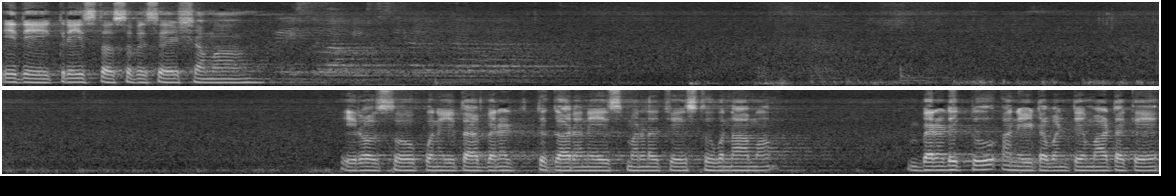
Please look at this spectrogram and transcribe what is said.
ఇది క్రీస్తు సువిశేషము ఈరోజు పునీత బెనడిక్ట్ గారని స్మరణ చేస్తూ ఉన్నాము. బెనడిక్టు అనేటువంటి మాటకే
